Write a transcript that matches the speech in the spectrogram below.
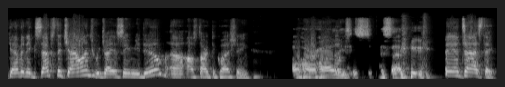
Kevin accepts the challenge, which I assume you do, uh, I'll start the questioning. Oh, her, her, Fantastic.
